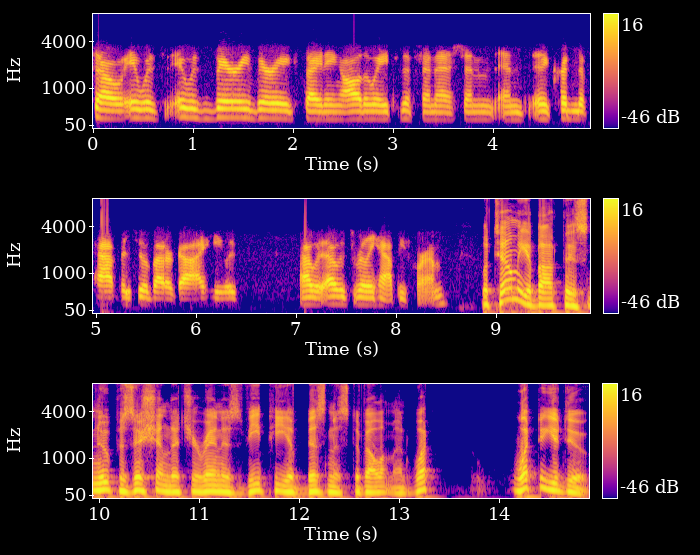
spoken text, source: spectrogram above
So it was it was very very exciting all the way to the finish, and and it couldn't have happened to a better guy. He was, I was I was really happy for him. Well, tell me about this new position that you're in as VP of Business Development. What what do you do?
